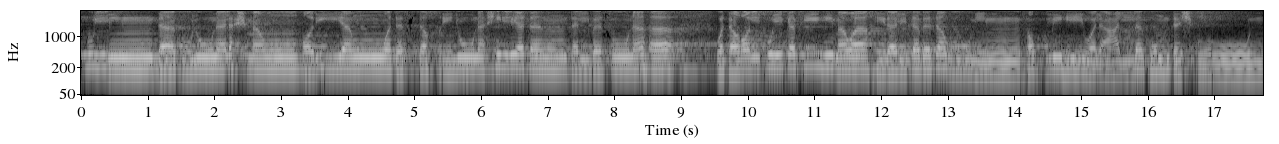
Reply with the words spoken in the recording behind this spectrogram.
كل تاكلون لحما طريا وتستخرجون حلية تلبسونها وترى الفلك فيه مواخر لتبتغوا من فضله ولعلكم تشكرون.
